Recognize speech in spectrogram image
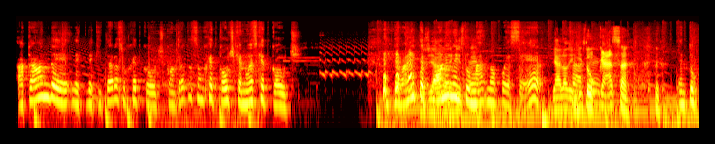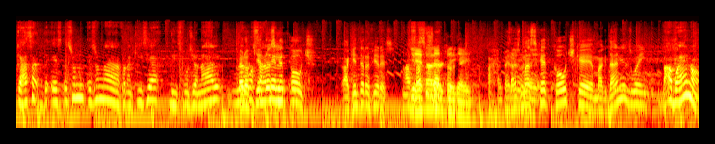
acaban de, de- de quitar a su head coach, contratas a un head coach que no es head coach? Y te van y te Pues ponen en tu mano. No puede ser. Ya lo O sea, dijiste. Tu casa. En tu casa. Es, es un- es una franquicia disfuncional. Pero ¿quién no es el- head coach? ¿A quién te refieres? Yes, Saturday. Saturday. Ah, pero es más head coach que McDaniels, güey. Ah, bueno.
